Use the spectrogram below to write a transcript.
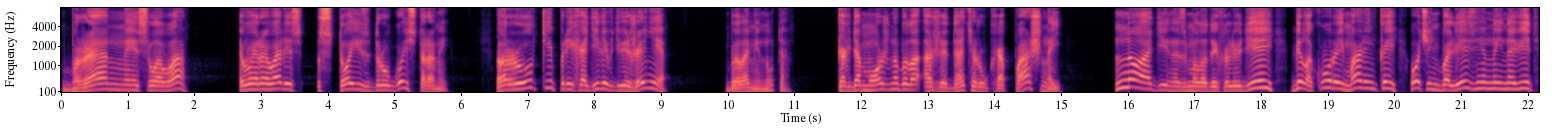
Бранные слова — вырывались с той и с другой стороны. Руки приходили в движение. Была минута, когда можно было ожидать рукопашной, но один из молодых людей, белокурый, маленький, очень болезненный на вид,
